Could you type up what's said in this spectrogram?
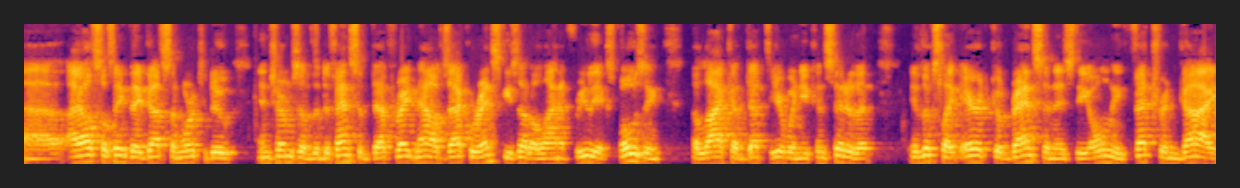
Uh, I also think they've got some work to do in terms of the defensive depth. Right now, Zach Werenski's out of lineup, really exposing the lack of depth here when you consider that it looks like Erik Gudbranson is the only veteran guy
